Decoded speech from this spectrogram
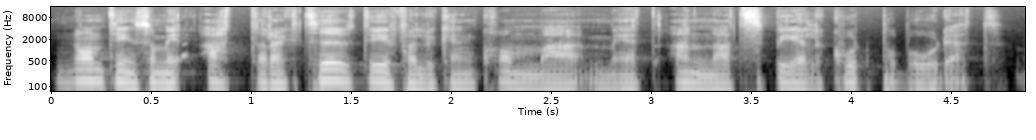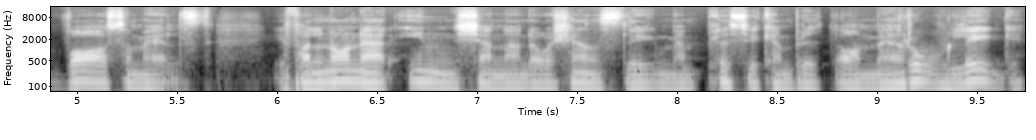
någonting som är attraktivt är ifall du kan komma med ett annat spelkort på bordet. Vad som helst. Ifall någon är inkännande och känslig men plötsligt kan bryta av med rolig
